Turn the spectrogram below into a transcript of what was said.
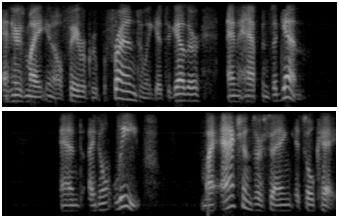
And here's my, you know, favorite group of friends and we get together and it happens again. And I don't leave. My actions are saying it's okay.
